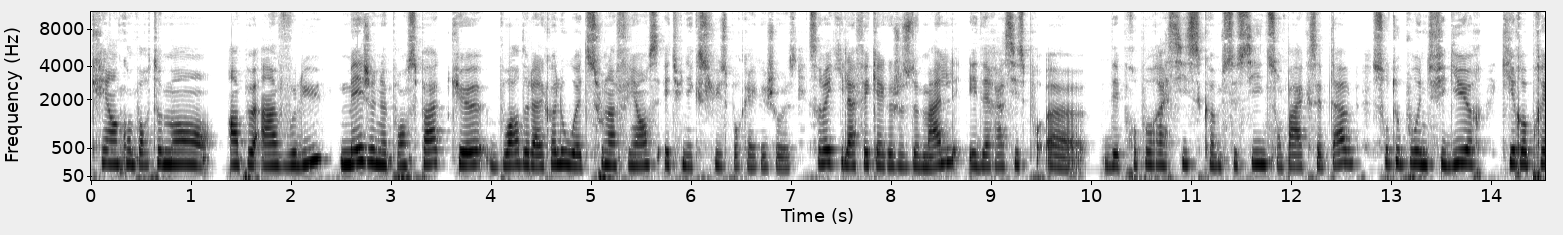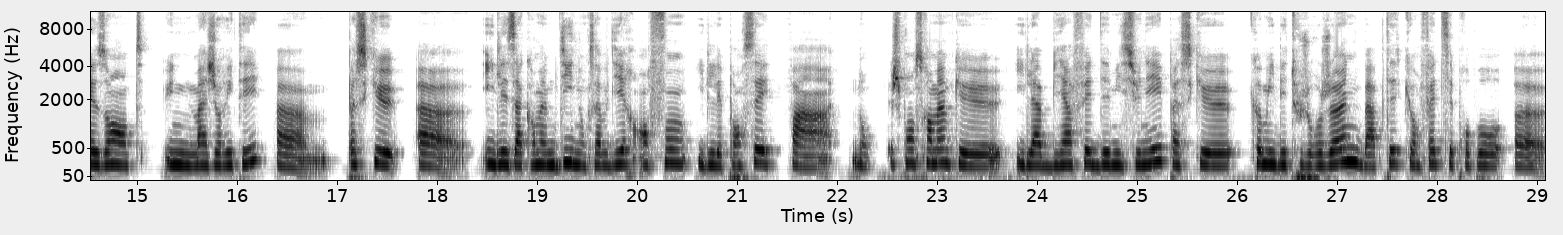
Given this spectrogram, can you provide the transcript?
créer un comportement un peu invoulu, mais je ne pense pas que boire de l'alcool ou être sous l'influence est une excuse pour quelque chose. C'est vrai qu'il a fait quelque chose de mal et des racistes, euh, des propos racistes comme ceci ne sont pas acceptables, surtout pour une figure qui représente une majorité. Euh, parce que euh, il les a quand même dit, donc ça veut dire en fond il les pensait. Enfin, donc je pense quand même que il a bien fait de démissionner parce que comme il est toujours jeune, bah peut-être qu'en fait ses propos, euh,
